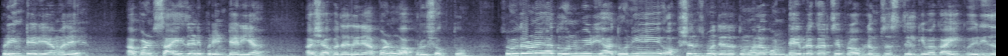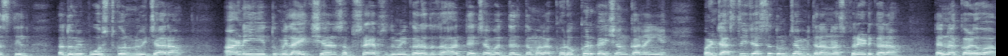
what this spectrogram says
प्रिंट एरियामध्ये आपण साईज आणि प्रिंट एरिया अशा पद्धतीने आपण वापरू शकतो. सो मित्रांनो ह्या दोन व्हिडिओ ह्या दोन्ही ऑप्शन्समध्ये जर तुम्हाला कोणत्याही प्रकारचे प्रॉब्लेम्स असतील किंवा काही क्वेरीज असतील तर तुम्ही पोस्ट करून विचारा. आणि तुम्ही लाईक शेअर सबस्क्राईब्स तुम्ही करतच आहात. त्याच्याबद्दल तर मला खरोखर काही शंका नाही आहे पण जास्तीत जास्त तुमच्या मित्रांना स्प्रेड करा. त्यांना कळवा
